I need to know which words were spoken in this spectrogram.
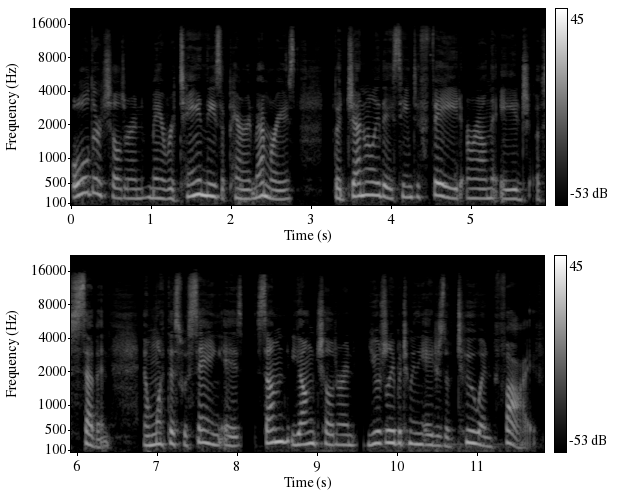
Older children may retain these apparent memories, but generally they seem to fade around the age of seven. And what this was saying is some young children, usually between the ages of two and five,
